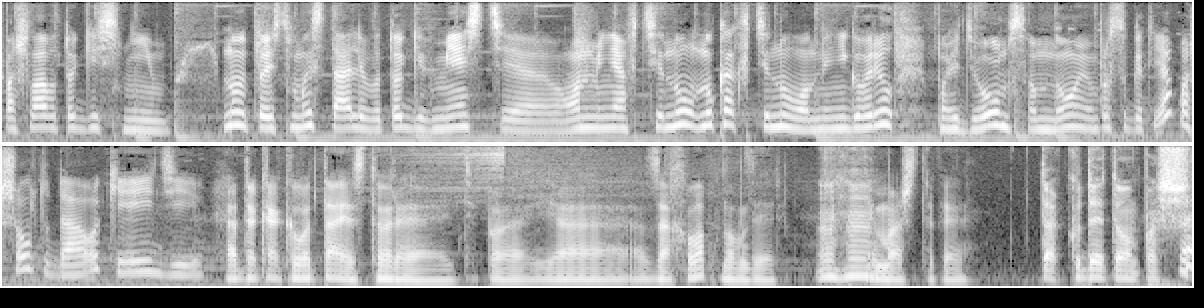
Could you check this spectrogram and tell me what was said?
Пошла в итоге с ним. Ну, то есть мы стали в итоге вместе. Он меня втянул. Ну, как втянул? Он мне не говорил, пойдем со мной. Он просто говорит, я пошел туда, окей, иди. Это как вот та история, типа, я захлопнул дверь, и Мгм. Маша такая... Так, куда это он пошел?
